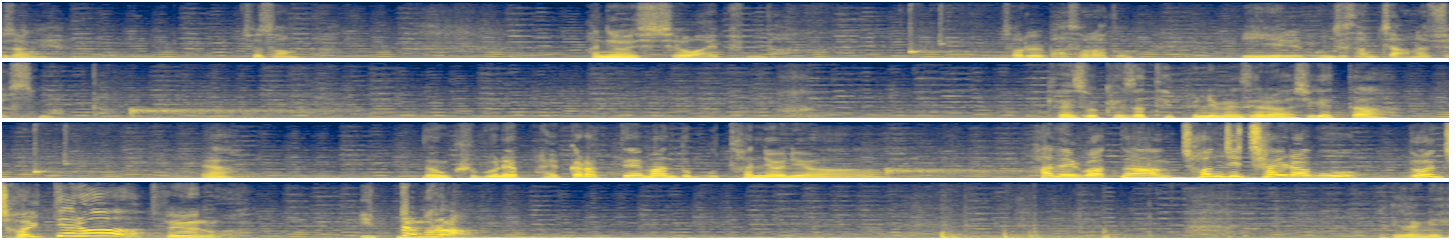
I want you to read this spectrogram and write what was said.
회장님 죄송합니다. 한예원 씨제 와이프입니다. 저를 봐서라도 이 일 문제 삼지 않아 주셨으면 합니다. 계속해서 대표님 행세를 하시겠다? 야, 넌 그분의 발가락 떼만도 못한 년이야. 하늘과 땅 천지 차이라고. 넌 절대로. 최현우 입 다물어! 박 회장님,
